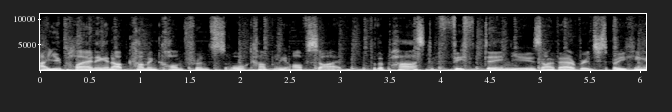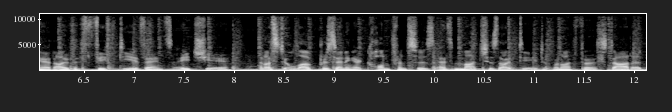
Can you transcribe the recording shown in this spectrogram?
Are you planning an upcoming conference or company offsite? For the past 15 years, I've averaged speaking at over 50 events each year, and I still love presenting at conferences as much as I did when I first started.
